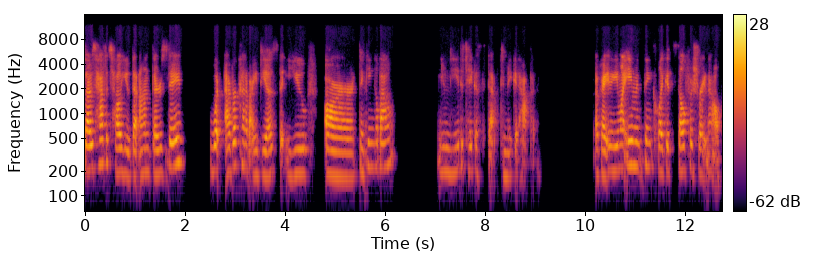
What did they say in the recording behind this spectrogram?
So I just have to tell you that on Thursday, whatever kind of ideas that you are thinking about, you need to take a step to make it happen. Okay, you might even think like it's selfish right now,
